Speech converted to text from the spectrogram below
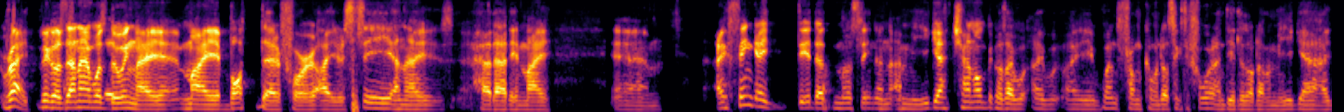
Right, because then I was doing my my bot there for IRC, and I had that in my. Um, I think I did that mostly in an Amiga channel because I, I, I, went from Commodore 64 and did a lot of Amiga. I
